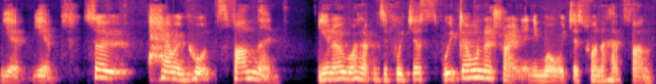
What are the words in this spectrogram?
yep, yep. So how important is fun then? You know what happens if we just we don't want to train anymore, we just want to have fun.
